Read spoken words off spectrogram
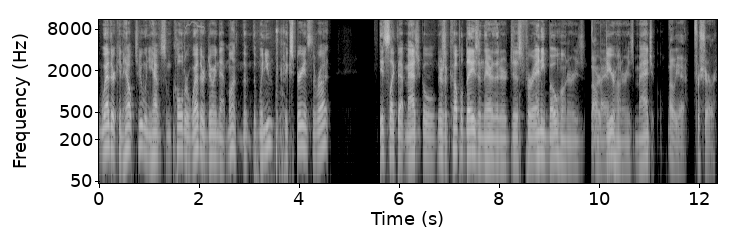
weather can help too. When you have some colder weather during that month, the, the, when you experience the rut, it's like that magical. There's a couple days in there that are just for any bow hunter is Oh, or man. deer hunter is magical. Oh yeah, for sure.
